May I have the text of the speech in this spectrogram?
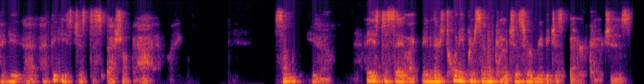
I, I think he's just a special guy. Like some, you know, I used to say like maybe there's 20% of coaches who are maybe just better coaches,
